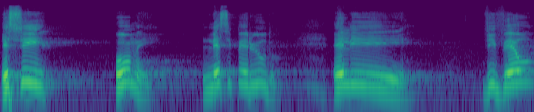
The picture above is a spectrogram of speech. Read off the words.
Esse homem, nesse período, ele viveu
